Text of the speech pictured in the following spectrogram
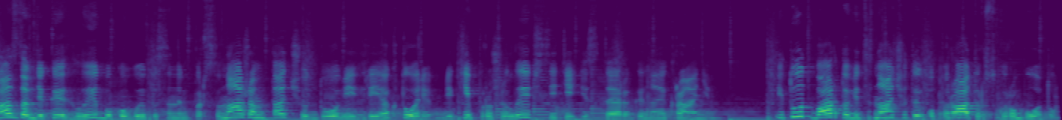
а завдяки глибоко виписаним персонажам та чудовій грі акторів, які прожили всі ті істерики на екрані. І тут варто відзначити операторську роботу.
